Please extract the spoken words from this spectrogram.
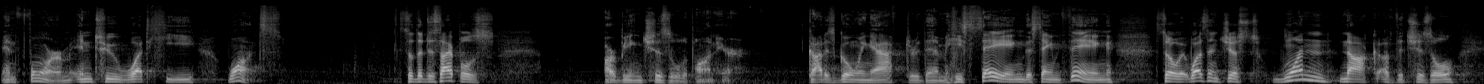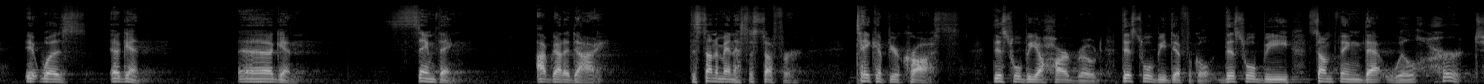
and form into what he wants. So the disciples are being chiseled upon here. God is going after them. He's saying the same thing. So it wasn't just one knock of the chisel, it was again, again, same thing. I've got to die. The Son of Man has to suffer. Take up your cross. This will be a hard road. This will be difficult. This will be something that will hurt.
